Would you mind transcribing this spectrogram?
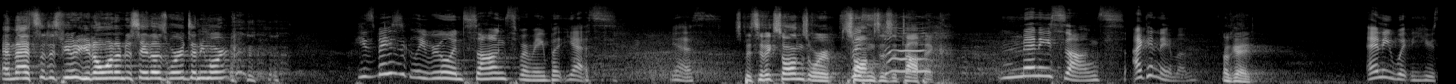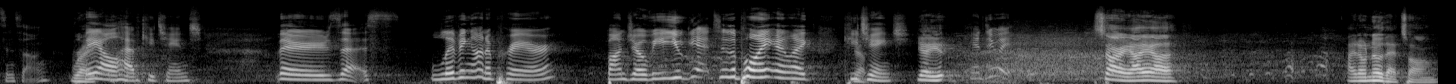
And that's the dispute. You don't want him to say those words anymore. He's basically ruined songs for me, but yes, yes, Specific songs or songs as a topic. many songs. I can name them. Okay. Any Whitney Houston song. Right. They all have key change. There's uh, "Living on a Prayer," Bon Jovi. You get to the point and like key Yeah. change. Yeah. You, Can't do it. sorry, I uh, I don't know that song.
